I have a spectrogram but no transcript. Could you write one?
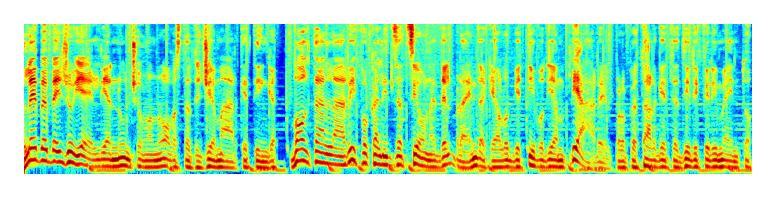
Le Bebe Gioielli annunciano una nuova strategia marketing volta alla rifocalizzazione del brand che ha l'obiettivo di ampliare il proprio target di riferimento,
